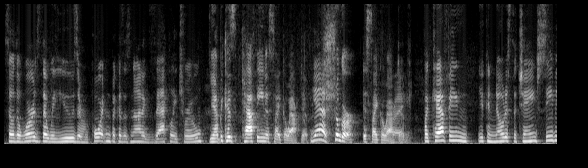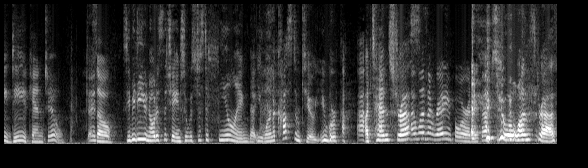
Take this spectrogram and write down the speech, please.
So the words that we use are important because it's not exactly true. Yeah, because caffeine is psychoactive. Yes. Sugar is psychoactive. Right. But caffeine, you can notice the change. CBD, you can too. So CBD, you notice the change. So it was just a feeling that you weren't accustomed to. You were a 10 stress I wasn't ready for it. I thought, to a 1 stress.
